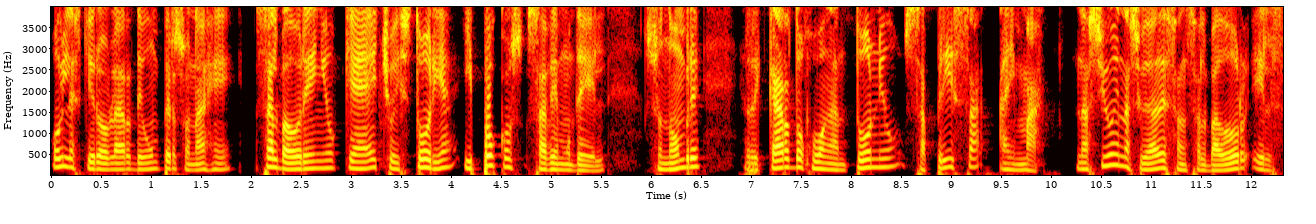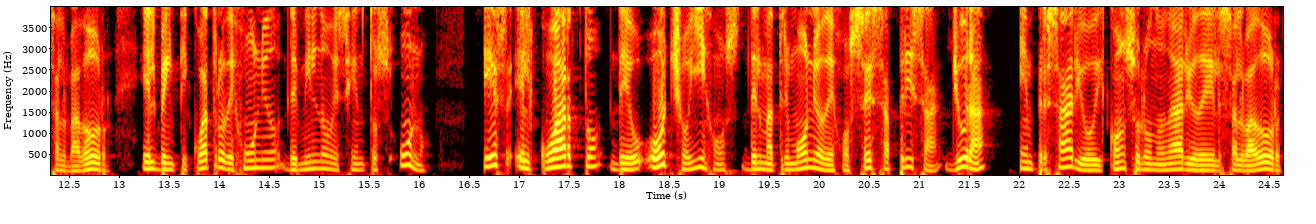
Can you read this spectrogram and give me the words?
Hoy les quiero hablar de un personaje salvadoreño que ha hecho historia y pocos sabemos de él. Su nombre, Ricardo Juan Antonio Saprisa Aymá. Nació en la ciudad de San Salvador, El Salvador, el 24 de junio de 1901. Es el cuarto de ocho hijos del matrimonio de José Saprisa Yura, empresario y cónsul honorario de El Salvador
